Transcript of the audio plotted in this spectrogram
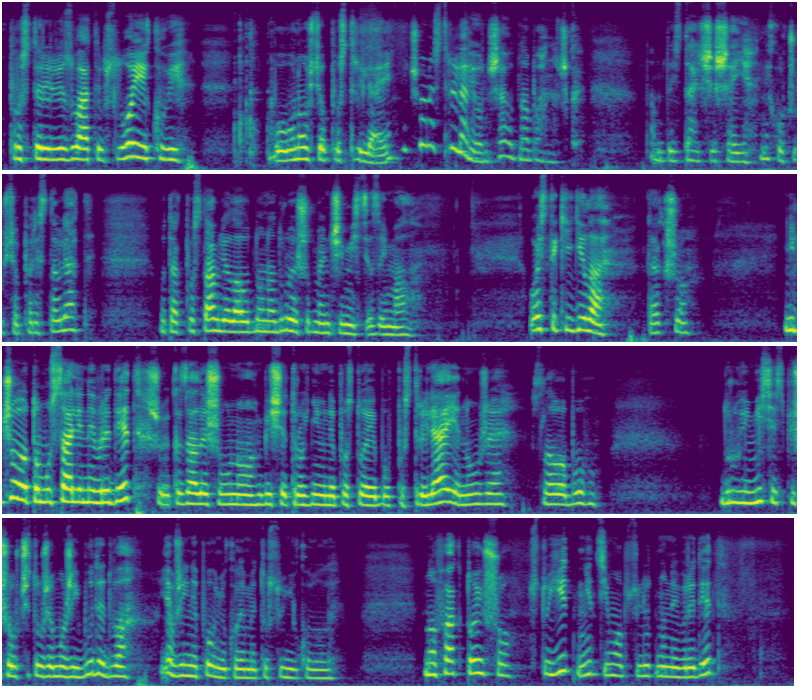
простерилізувати в слоїкові, бо воно все постріляє. Нічого не стріляє, ще одна баночка. Там десь далі ще є. Не хочу все переставляти. Отак поставляла одну на друге, щоб менше місця займало. Ось такі діла. Так що нічого тому салі не вредить, що ви казали, що воно більше трьох днів не постоїть, бо постріляє. Ну вже, слава Богу. Другий місяць пішов, чи то вже може й буде два. Я вже й не пам'ятаю, коли ми ту свиню кололи. Ну, факт той, що стоїть, ніц йому абсолютно не вредить.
